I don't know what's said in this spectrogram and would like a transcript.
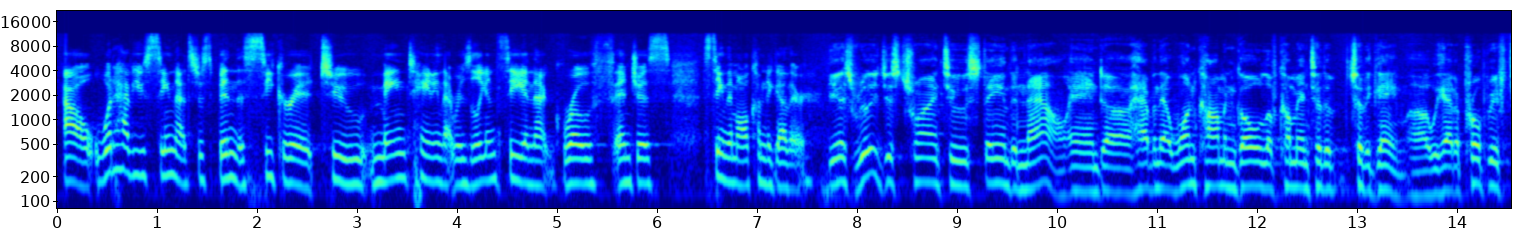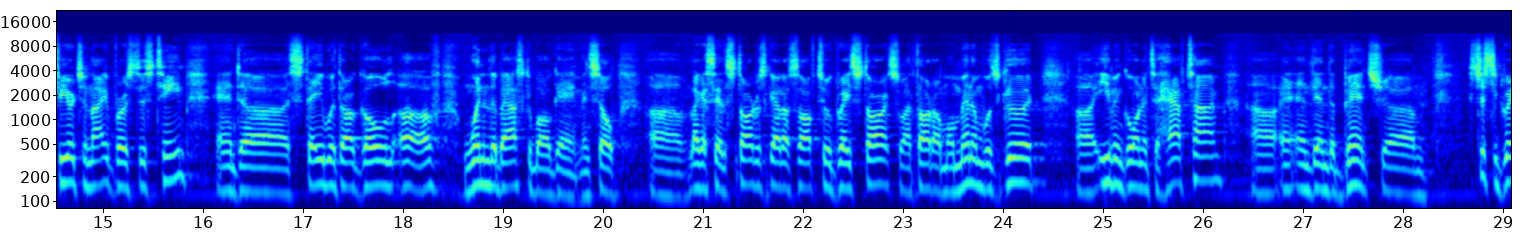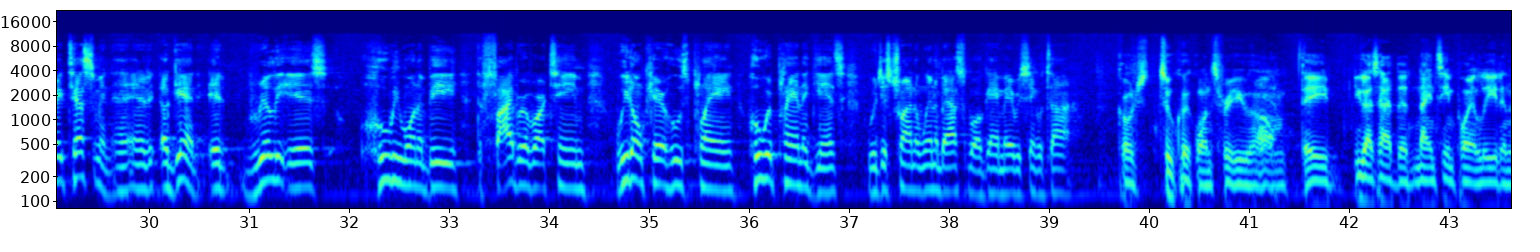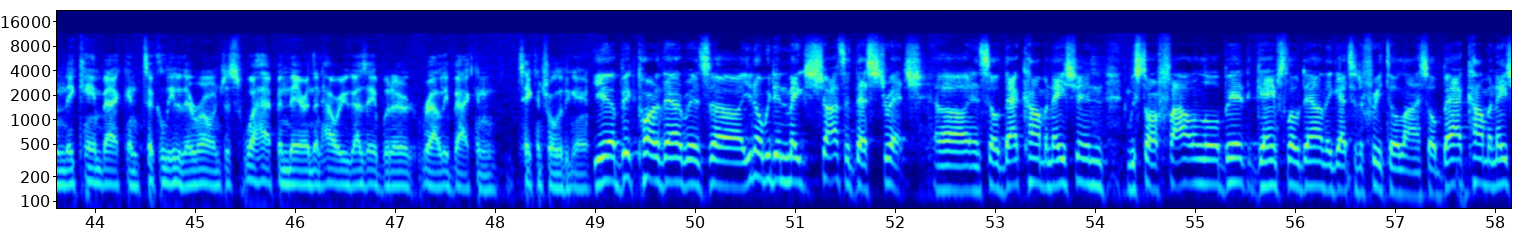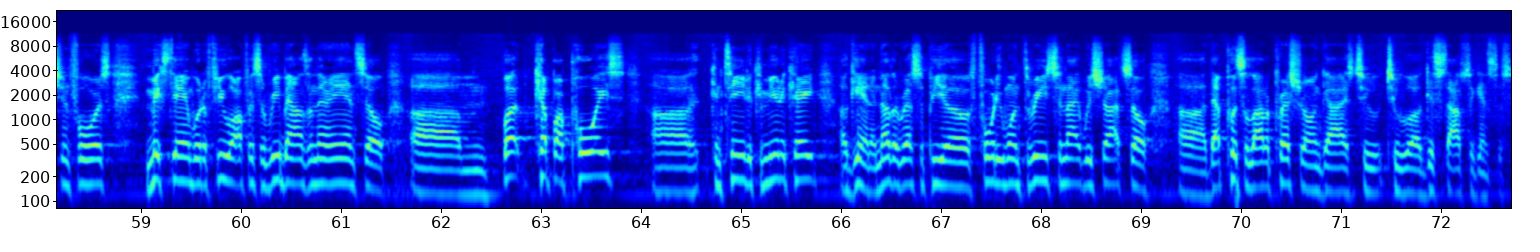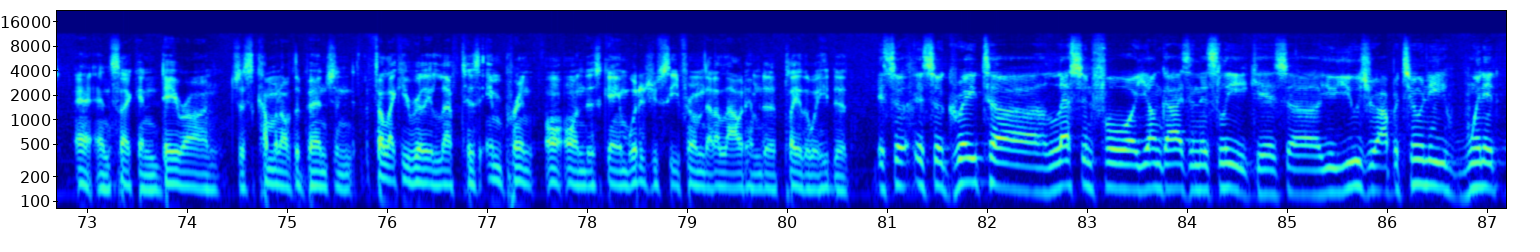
out. What have you seen that's just been the secret to maintaining that resiliency and that growth and just seeing them all come together? Yeah, it's really just trying to stay in the now and uh, having that one common goal of coming to the to the game. Uh, we had appropriate fear tonight versus this team and uh, stay with our goal of winning the basketball game. And so, uh, like I said, the starters got us off to a great start, so I thought our momentum was good, uh, even going into halftime. Uh, and, and, then the bench. Um, it's just a great testament. And, and again, it really is who we want to be, the fiber of our team. We don't care who's playing, who we're playing against. We're just trying to win a basketball game every single time. Coach, two quick ones for you. Yeah. Um, they, you guys had the 19 point lead, and then they came back and took a lead of their own. Just what happened there, and then how were you guys able to rally back and take control of the game? Yeah, a big part of that was, uh, you know, we didn't make shots at that stretch, uh, and so that combination, we start fouling a little bit. The game slowed down. They got to the free throw line. So bad combination for us, mixed in with a few offensive rebounds on their end. So, um, but kept our poise, uh, continue to communicate. Again, another recipe of 41 threes tonight we shot. So uh, that puts a lot of pressure on guys to to uh, get stops against us. And, and second, Day'Ron just coming off the bench and felt like he really left his imprint on, on this game. What did you see from him that allowed him to play the way he did? It's a it's a great uh, lesson for young guys in this league. Is uh, you use your opportunity when it,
